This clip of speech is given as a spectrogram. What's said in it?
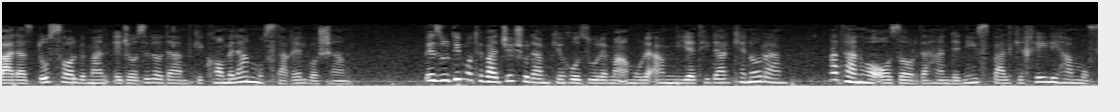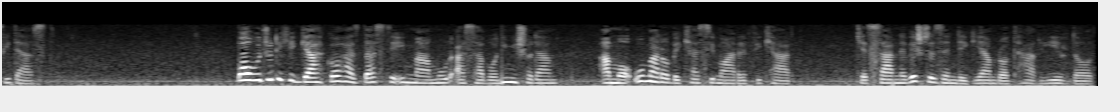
بعد از دو سال به من اجازه دادند که کاملا مستقل باشم. به زودی متوجه شدم که حضور مأمور امنیتی در کنارم نه تنها آزاردهنده نیست بلکه خیلی هم مفید است. با وجودی که گهگاه از دست این مأمور عصبانی می شدم اما او مرا به کسی معرفی کرد که سرنوشت زندگیم را تغییر داد.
